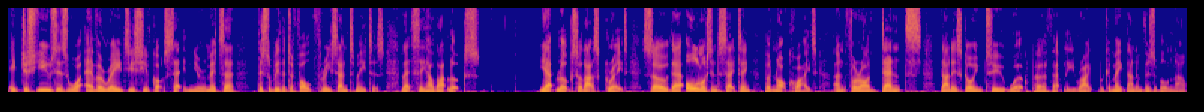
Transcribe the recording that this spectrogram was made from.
it just uses whatever radius you've got set in your emitter. This will be the default 3 centimeters. Let's see how that looks. Yep, look, so that's great. So they're almost intersecting, but not quite. And for our dents, that is going to work perfectly. Right, we can make that invisible now.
